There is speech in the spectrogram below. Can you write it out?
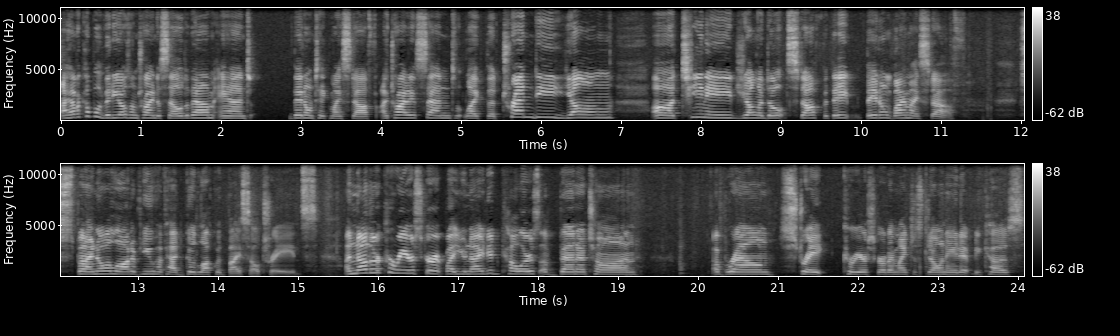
I have a couple of videos on trying to sell to them, and they don't take my stuff. I try to send, like, the trendy, young, uh, teenage, young adult stuff, but they, they don't buy my stuff. But I know a lot of you have had good luck with buy-sell trades. Another career skirt by United Colors of Benetton. A brown, straight career skirt. I might just donate it because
